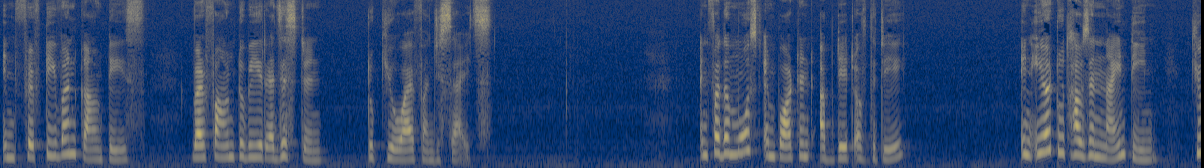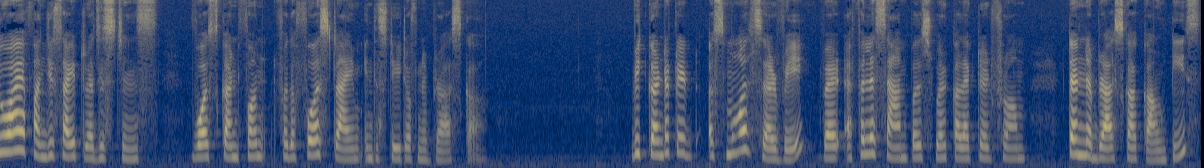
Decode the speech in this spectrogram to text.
in 51 counties were found to be resistant to QOI fungicides. And for the most important update of the day, in year 2019, QOI fungicide resistance was confirmed for the first time in the state of Nebraska we conducted a small survey where FLS samples were collected from 10 Nebraska counties.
